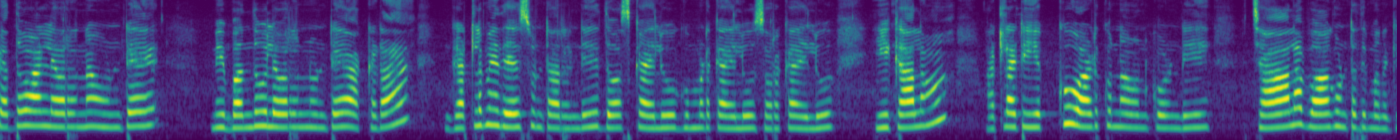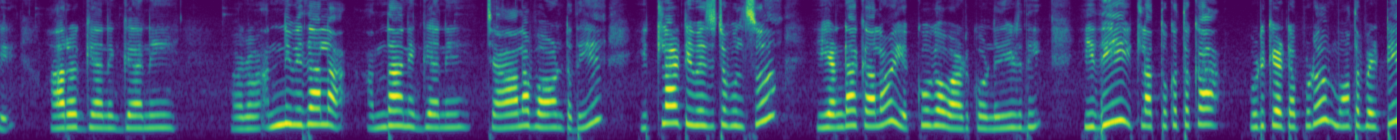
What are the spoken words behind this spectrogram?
పెద్దవాళ్ళు ఎవరన్నా ఉంటే మీ బంధువులు ఎవరన్నా ఉంటే అక్కడ గట్ల మీద వేసుంటారండి. దోసకాయలు గుమ్మడికాయలు సొరకాయలు. ఈ కాలం అట్లాంటి ఎక్కువ వాడుకున్నాం అనుకోండి చాలా బాగుంటుంది మనకి. ఆరోగ్యానికి కానీ అన్ని విధాల అందానికి కానీ చాలా బాగుంటుంది. ఇట్లాంటి వెజిటబుల్స్ ఈ ఎండాకాలం ఎక్కువగా వాడుకోండి. ఇది ఇది ఇట్లా తుకతుక ఉడికేటప్పుడు మూత పెట్టి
